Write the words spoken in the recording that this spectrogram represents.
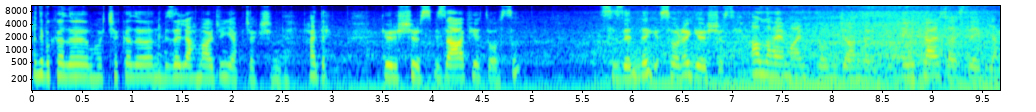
Hadi bakalım hoşçakalın. Bize lahmacun yapacak şimdi. Hadi görüşürüz. Bize afiyet olsun. Sizden de sonra görüşürüz. Allah'a emanet olun canlarım. Ersel sevgiler.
